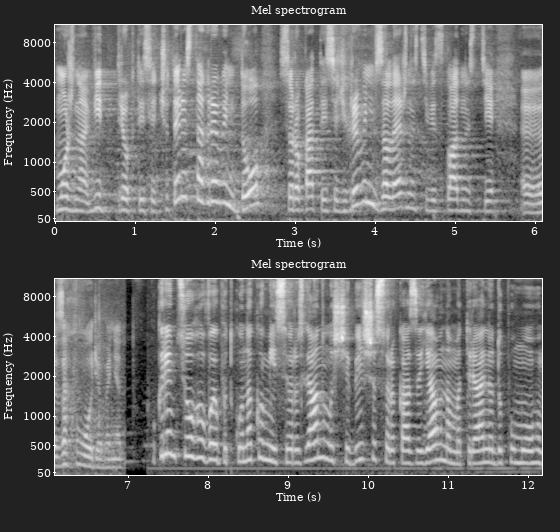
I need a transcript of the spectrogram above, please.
Можна від 3400 гривень до 40 тисяч гривень, в залежності від складності е, захворювання. Окрім цього випадку, на комісію розглянули ще більше 40 заяв на матеріальну допомогу.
